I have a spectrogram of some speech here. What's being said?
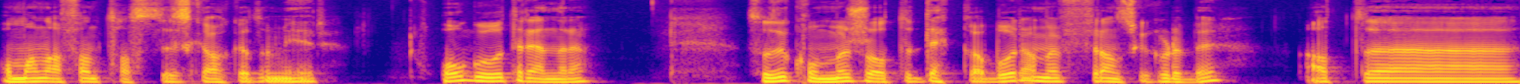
og man har fantastiske akademier og gode trenere. Så du kommer så til dekka bord med franske klubber at uh,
